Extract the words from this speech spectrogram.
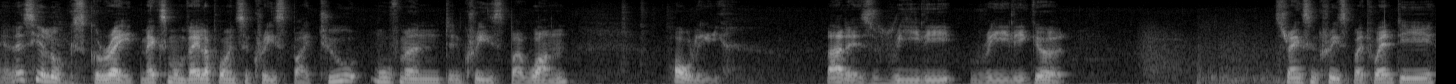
And this here looks great. Maximum Valor points increased by 2, movement increased by 1. Holy. That is really, really good. Strength increased by 20.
